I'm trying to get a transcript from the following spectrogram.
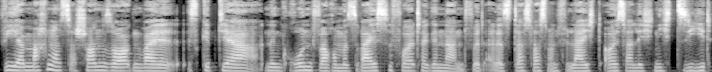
wir machen uns da schon Sorgen, weil es gibt ja einen Grund, warum es weiße Folter genannt wird. Alles das, was man vielleicht äußerlich nicht sieht,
